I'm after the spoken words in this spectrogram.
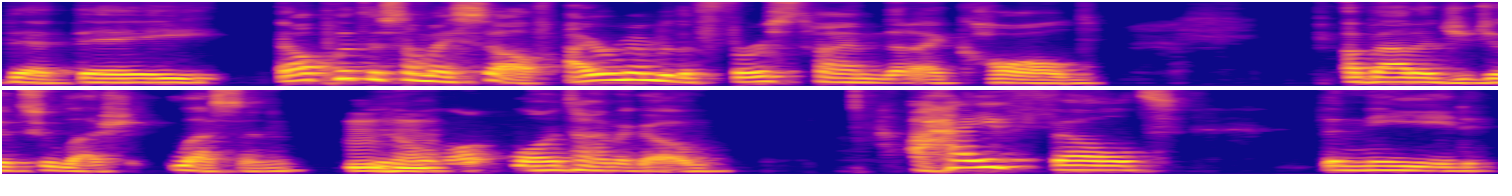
that they. I'll put this on myself. I remember the first time that I called about a jujitsu les- lesson, you know, a long, long time ago. I felt the need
